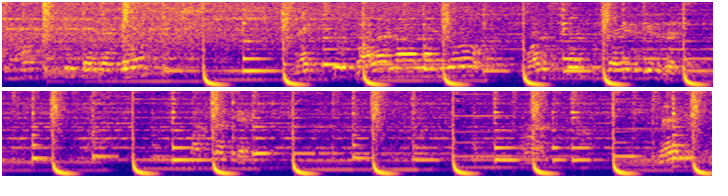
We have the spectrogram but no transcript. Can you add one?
ಸಮಸ್ಥಿತಿ ಬರಬೇಕು ನೆಕ್ಸ್ಟ್ ಬಲಗಾಲನ್ನು ಒಂದು ಸ್ಟೆಪ್ ಸೈಡ್ ಇಡಬೇಕು ಪಕ್ಕಕ್ಕೆ ನೆಕ್ಸ್ಟ್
